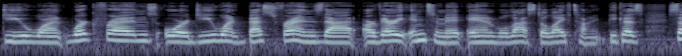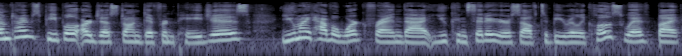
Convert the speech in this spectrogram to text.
Do you want work friends or do you want best friends that are very intimate and will last a lifetime? Because sometimes people are just on different pages. You might have a work friend that you consider yourself to be really close with, but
